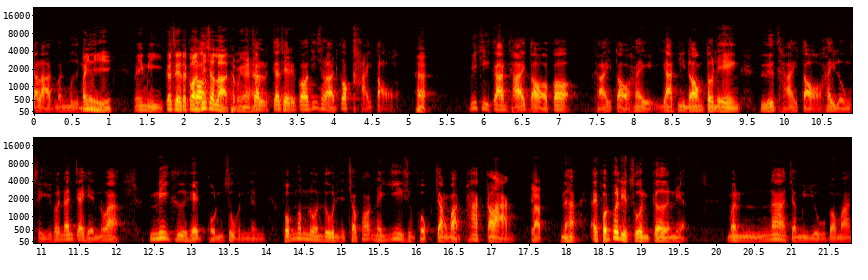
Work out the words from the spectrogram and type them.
ตลาดมันหมื่นไม่มี ไม่มีเกษตรกรก็ที่ฉลาดทำยังไงเกฮะเกษตรกรที่ฉลาดก็ขายต่อ ฮะ วิธีการขายต่อก็ขายต่อให้ญาติพี่น้องตนเอง หรือขายต่อให้ลงสี เพราะฉะนั้นจะเห็นว่านี่คือเหตุผลส่วนหนึ่ง ผมคำนวณดูเฉพาะใน 26 จังหวัดภาคกลางครับ นะฮะไอ้ผลผลิตส่วนเกินเนี่ยมันน่าจะมีอยู่ประมาณ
